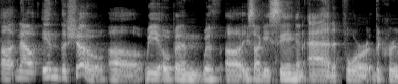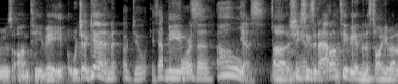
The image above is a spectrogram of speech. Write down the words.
Uh, now, in the show, uh, we open with uh, Usagi seeing an ad for the cruise on TV, which again, Oh, do is that before the? Oh, yes, uh, she sees an ad on TV and then is talking about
